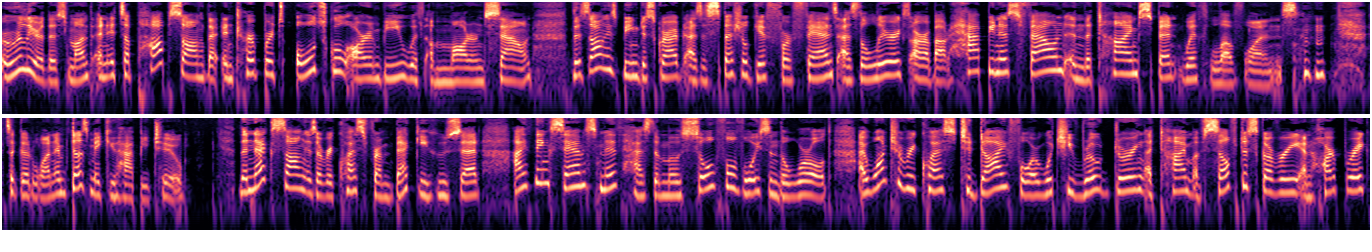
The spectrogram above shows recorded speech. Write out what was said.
earlier this month, and it's a pop song that interprets old school R&B with a modern sound. The song is being described as a special gift for fans as the lyrics are about happiness found in the time spent with loved ones. it's a good one. It does make you happy too. The next song is a request from Becky who said, I think Sam Smith has the most soulful voice in the world. I want to request To Die For, which he wrote during a time of self discovery and heartbreak,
